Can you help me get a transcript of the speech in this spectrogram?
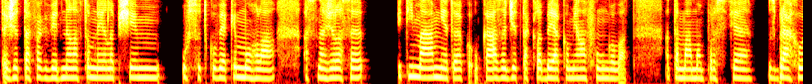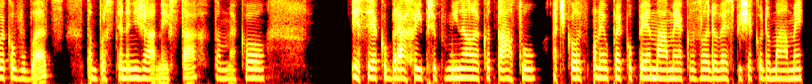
Takže ta fakt vědnala v tom nejlepším úsudku, v jakém mohla a snažila se i tý mámě to jako ukázat, že takhle by jako měla fungovat. A ta máma prostě s bráchou jako vůbec, tam prostě není žádný vztah, tam jako jestli jako brácha jí připomínal jako tátu, ačkoliv on je úplně kopie mámy, jako vzhledové, spíš jako do mámy.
